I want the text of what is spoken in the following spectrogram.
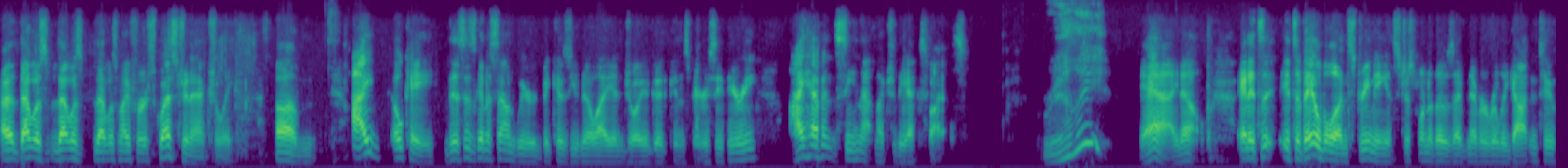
Uh, that was that was that was my first question actually. Um, I okay, this is going to sound weird because you know I enjoy a good conspiracy theory. I haven't seen that much of the X Files. Really? Yeah, I know, and it's it's available on streaming. It's just one of those I've never really gotten to.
